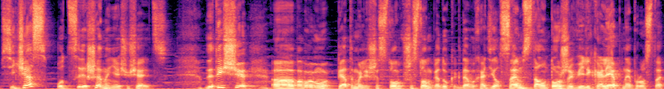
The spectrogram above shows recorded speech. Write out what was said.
сейчас вот совершенно не ощущается. В 2000, э, по-моему, пятом или шестом, в шестом году, когда выходил Сэмстаун, тоже великолепная, просто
